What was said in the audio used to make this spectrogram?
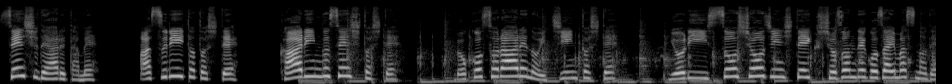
選手であるためアスリートとしてカーリング選手としてロコ・ソラーレの一員としてより一層精進していく所存でございますので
